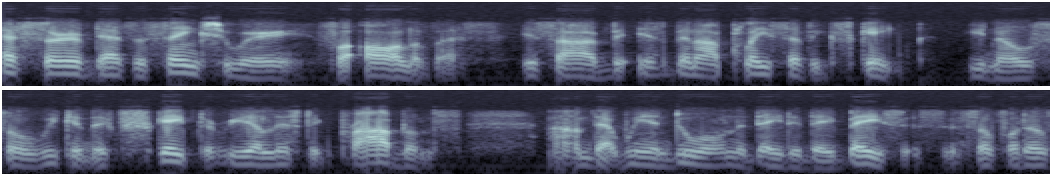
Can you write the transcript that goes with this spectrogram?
has served as a sanctuary for all of us. It's our it's been our place of escape, you know, so we can escape the realistic problems um, that we endure on a day-to-day basis. And so for those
